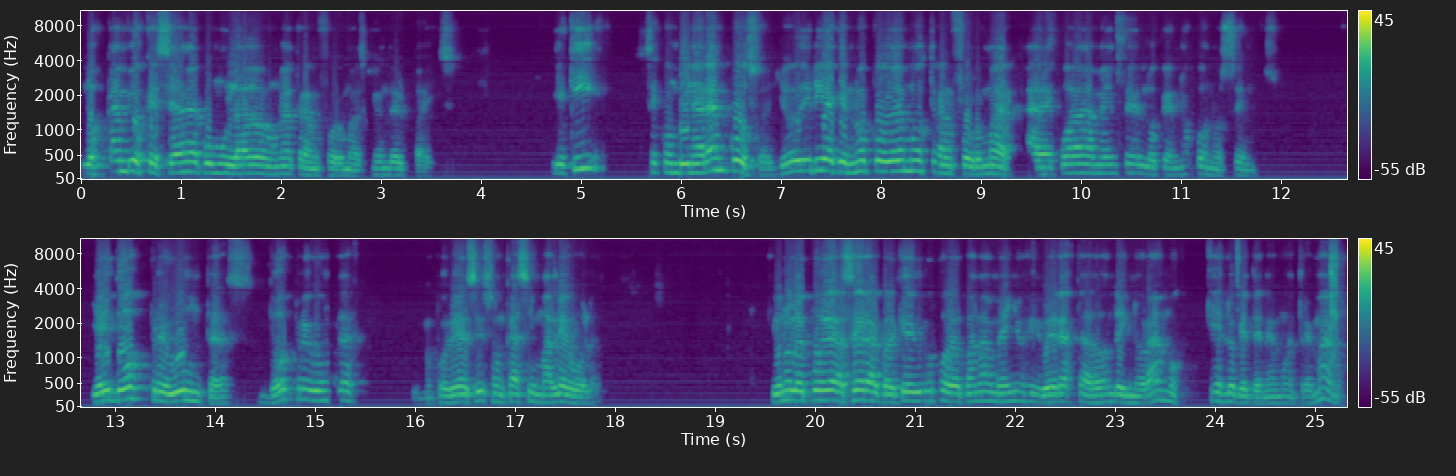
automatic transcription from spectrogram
los cambios que se han acumulado en una transformación del país? Y aquí se combinarán cosas. Yo diría que no podemos transformar adecuadamente lo que no conocemos. Y hay dos preguntas, dos preguntas, no podría decir son casi malévolas, que uno le puede hacer a cualquier grupo de panameños y ver hasta dónde ignoramos qué es lo que tenemos entre manos.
